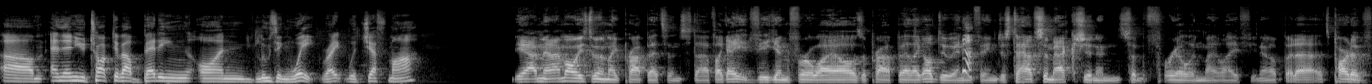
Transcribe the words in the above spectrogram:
Um, and then you talked about betting on losing weight, right, with Jeff Ma? Yeah, I mean, I'm always doing like prop bets and stuff. Like I ate vegan for a while as a prop bet. Like I'll do anything just to have some action and some thrill in my life, you know. But uh, it's part of.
